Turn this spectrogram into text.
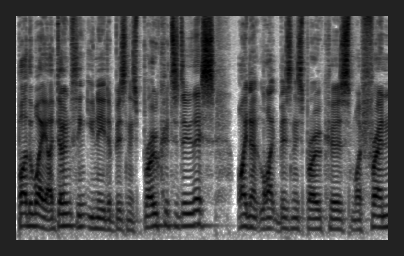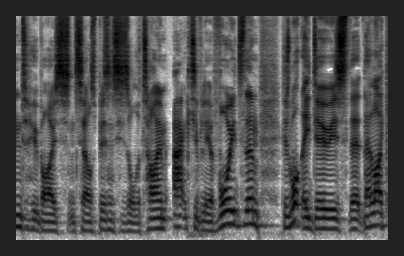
By the way, I don't think you need a business broker to do this. I don't like business brokers. My friend who buys and sells businesses all the time actively avoids them because what they do is that they're like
